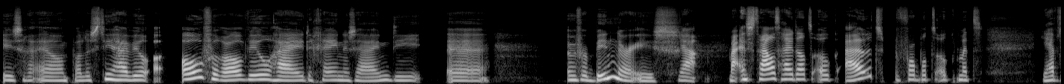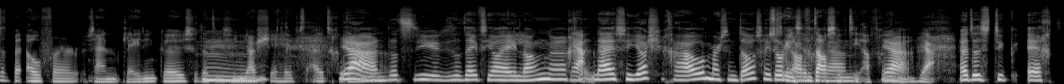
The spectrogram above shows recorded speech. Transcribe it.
Israël en Palestina. Hij wil overal wil hij degene zijn die een verbinder is. Ja, maar en straalt hij dat ook uit? Bijvoorbeeld ook met... Je hebt het bij- over zijn kledingkeuze, dat hij zijn Hmm. jasje heeft Ja, uitgedaan. dat, zie je, dat heeft hij al heel lang. Ja. nou, hij heeft zijn jasje gehouden, maar zijn das heeft Sorry, hij zijn das heeft hij Ja, afgedaan. Ja. het is natuurlijk echt,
